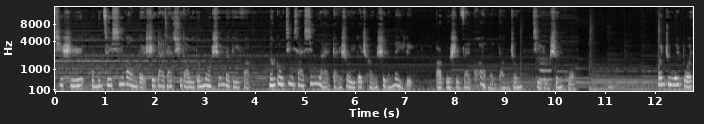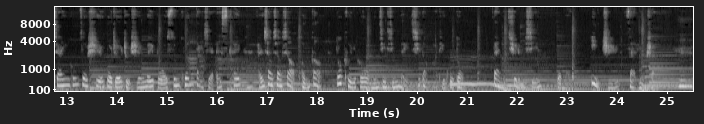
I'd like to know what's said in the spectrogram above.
其实，我们最希望的是大家去到一个陌生的地方，能够静下心来感受一个城市的魅力，而不是在快门当中记录生活。关注微博佳音工作室或者主持人微博孙坤大写 SK 谈笑笑笑横杠，都可以和我们进行每期的话题互动。带你去旅行，我们一直在路上。月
